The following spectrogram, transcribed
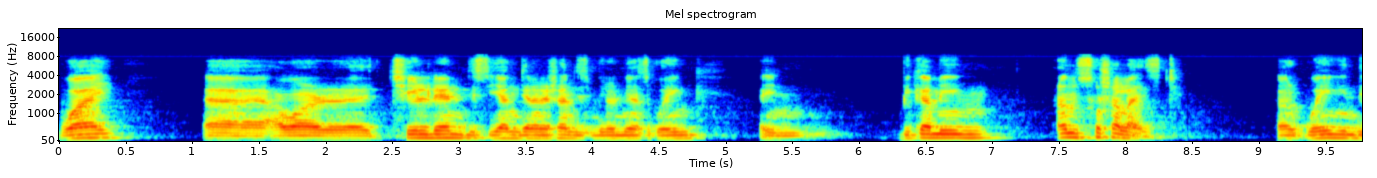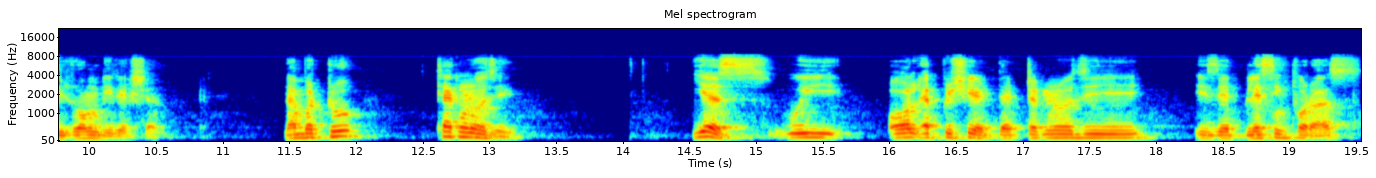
why uh, our children this young generation these millennials going in becoming unsocialized or going in the wrong direction. Number two technology. Yes we all appreciate that technology is a blessing for us.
